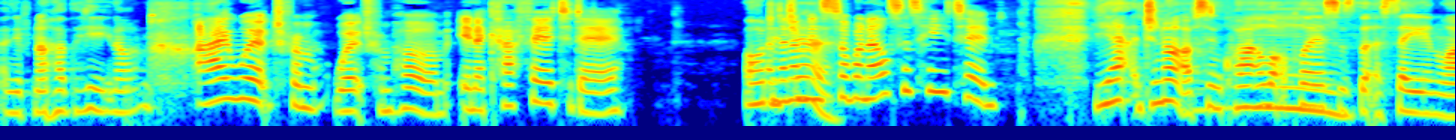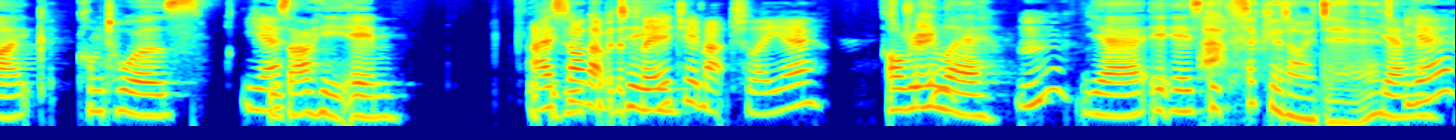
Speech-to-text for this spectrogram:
And you've not had the heating on. I worked from worked from home in a cafe today, Oh, and did then I'm you? in someone else's heating. yeah, do you know, I've seen quite a lot of places that are saying, like, come to us, Yeah, use our heating. We'll I saw that with of the play gym actually. Yeah, Oh, true. really? Mm. Yeah, it is. That's a good idea. yeah. yeah.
